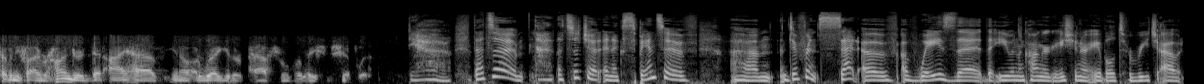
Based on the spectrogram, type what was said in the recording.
75 or 100 that I have, you know, a regular pastoral relationship with. Yeah, that's a that's such a, an expansive, um, different set of, of ways that, that you and the congregation are able to reach out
